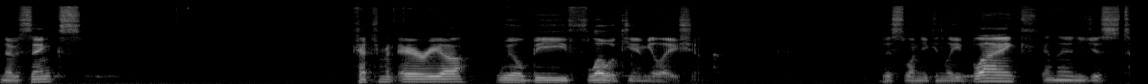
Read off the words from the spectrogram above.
no sinks. Catchment area, will be flow accumulation. This one you can leave blank, and then you just,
